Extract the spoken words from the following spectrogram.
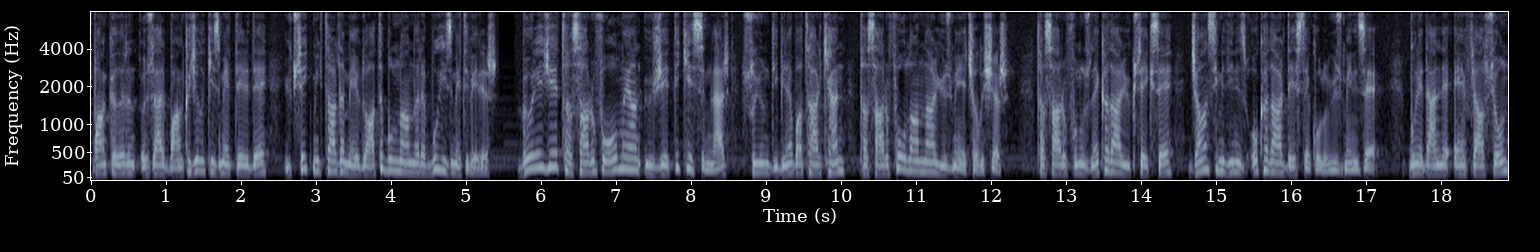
Bankaların özel bankacılık hizmetleri de yüksek miktarda mevduatı bulunanlara bu hizmeti verir. Böylece tasarrufu olmayan ücretli kesimler suyun dibine batarken tasarrufu olanlar yüzmeye çalışır. Tasarrufunuz ne kadar yüksekse can simidiniz o kadar destek olur yüzmenize. Bu nedenle enflasyon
